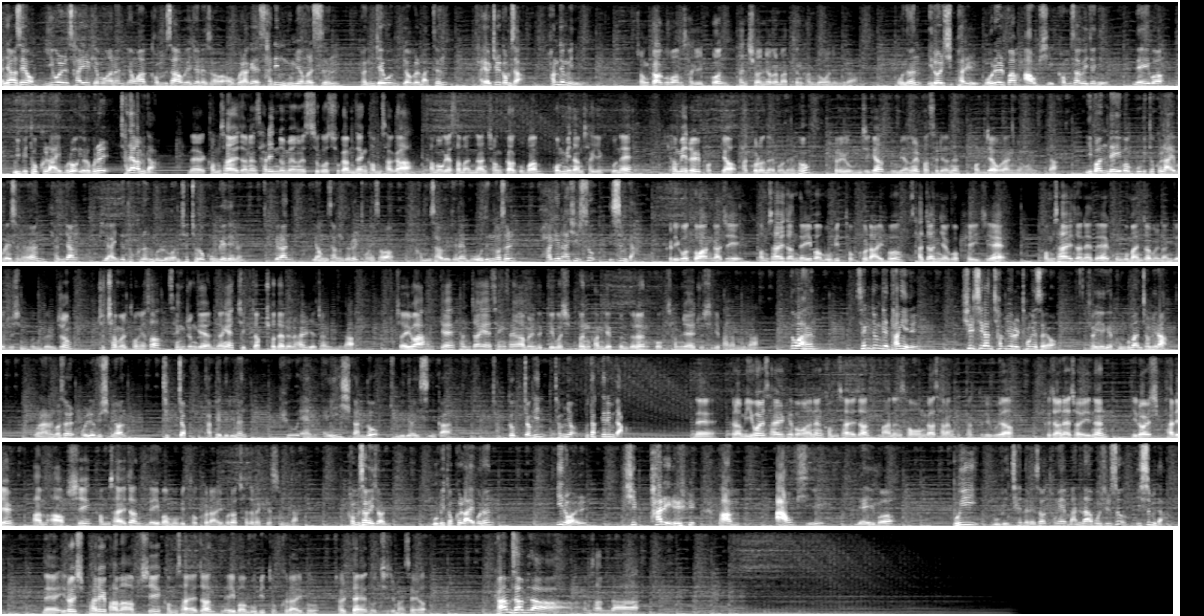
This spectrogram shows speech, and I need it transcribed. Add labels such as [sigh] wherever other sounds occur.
안녕하세요. 2월 4일 개봉하는 영화 검사 외전에서 억울하게 살인 누명을 쓴 변재욱 역을 맡은 다혈질 검사 황정민입니다. 정가구범 사기꾼 한치원 역을 맡은 강동원입니다. 오는 1월 18일 월요일 밤 9시 검사 외전이 네이버 위비토크 라이브로 여러분을 찾아갑니다. 네, 검사회전은 살인 누명을 쓰고 수감된 검사가 감옥에서 만난 정가구범 꽃미남 사기꾼의 혐의를 벗겨 밖으로 내보낸 후 그를 움직여 누명을 벗으려는 범죄 오락 영화입니다. 이번 네이버 movie talk 라이브에서는 현장 behind talk는 물론 최초로 공개되는 특별한 영상들을 통해서 검사 외전의 모든 것을 확인하실 수 있습니다. 그리고 또 한 가지 검사외전 네이버 movie talk 라이브 사전 예고 페이지에 검사외전에 대해 궁금한 점을 남겨주신 분들 중 추첨을 통해서 생중계 현장에 직접 초대를 할 예정입니다. 저희와 함께 현장의 생생함을 느끼고 싶은 관객분들은 꼭 참여해 주시기 바랍니다. 또한 생중계 당일 실시간 참여를 통해서요 저희에게 궁금한 점이나 원하는 것을 올려주시면 직접 답해드리는 Q&A 시간도 준비되어 있으니까 적극적인 참여 부탁드립니다. 네, 그럼 2월 4일 개봉하는 검사회전 많은 성원과 사랑 부탁드리고요. 그 전에 저희는 1월 18일 밤 9시 검사외전 네이버 movie talk 라이브로 찾아뵙겠습니다. 검사외전 movie talk 라이브는 1월 18일 [laughs] 밤 9시 네이버 V movie 채널에서 통해 만나보실 수 있습니다. 네, 1월 18일 밤 9시 검사외전 네이버 movie talk 라이브 절대 놓치지 마세요. 감사합니다. 감사합니다.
